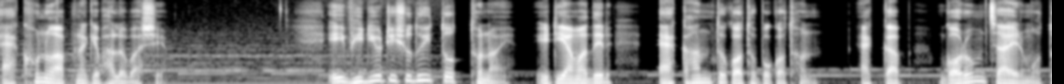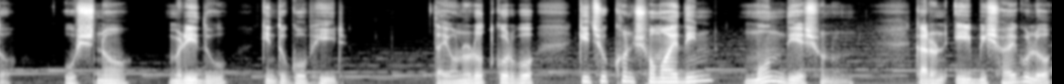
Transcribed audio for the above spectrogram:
এখনও আপনাকে ভালোবাসে। এই ভিডিওটি শুধুই তথ্য নয়, এটি আমাদের একান্ত কথোপকথন, এক কাপ গরম চায়ের মতো, উষ্ণ, মৃদু, কিন্তু গভীর। তাই অনুরোধ করব, কিছুক্ষণ সময় দিন, মন দিয়ে শুনুন, কারণ এই বিষয়গুলো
